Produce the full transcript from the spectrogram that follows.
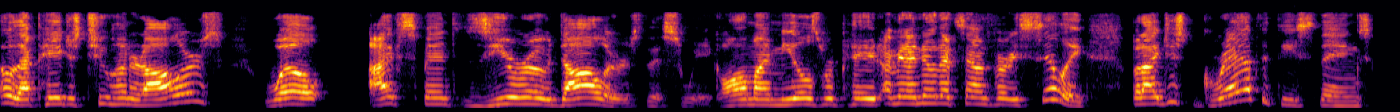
oh, that page is $200. Well, I've spent zero dollars this week. All my meals were paid. I mean, I know that sounds very silly, but I just grabbed at these things.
